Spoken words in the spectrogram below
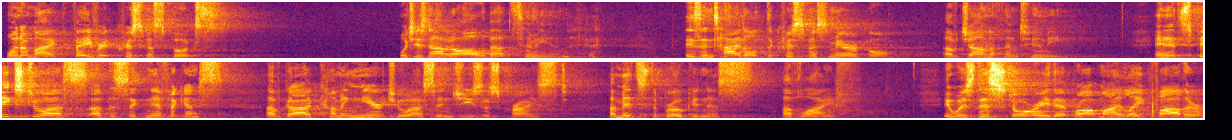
One of my favorite Christmas books, which is not at all about Simeon, is entitled The Christmas Miracle of Jonathan Toomey. And it speaks to us of the significance of God coming near to us in Jesus Christ amidst the brokenness of life. It was this story that brought my late father,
